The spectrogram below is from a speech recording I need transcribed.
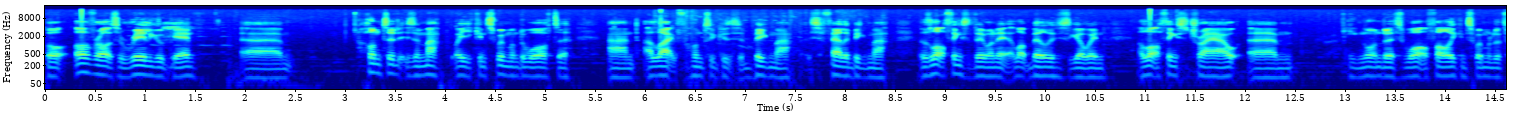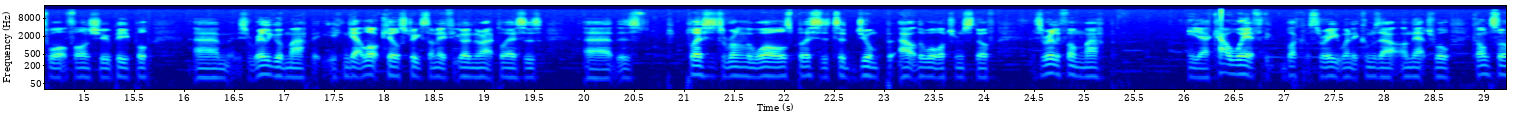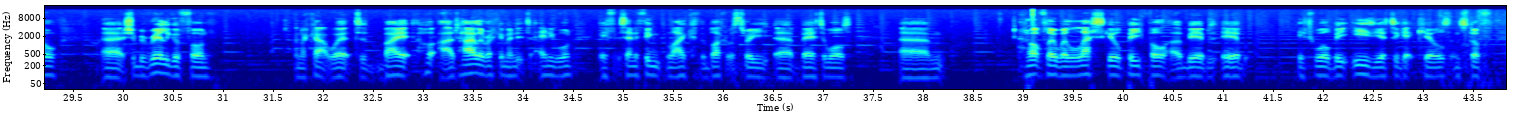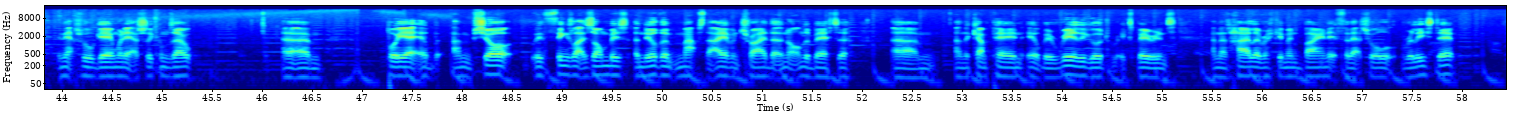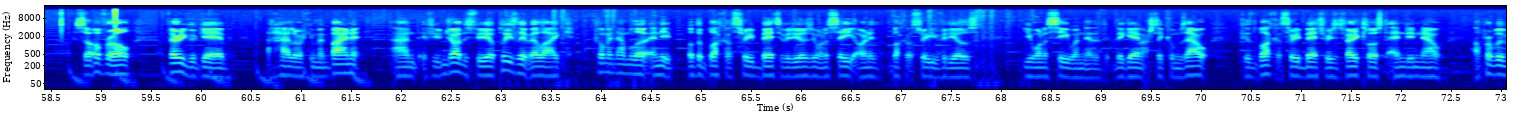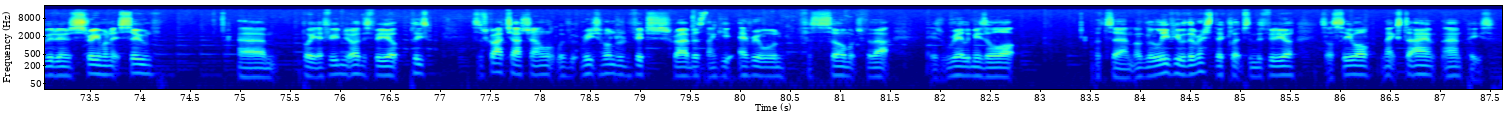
but overall, it's a really good game. Um, Hunted is a map where you can swim underwater, and I like Hunted because it's a big map. It's a fairly big map. There's a lot of things to do on it, a lot of buildings to go in, a lot of things to try out. Um, you can go under this waterfall, you can swim under this waterfall and shoot people. Um, it's a really good map. You can get a lot of kill streaks on it if you go in the right places. Uh, there's places to run on the walls, places to jump out of the water and stuff. It's a really fun map. Yeah, I can't wait for the Black Ops 3 when it comes out on the actual console. Uh, it should be really good fun. and I can't wait to buy it. I'd highly recommend it to anyone if it's anything like the Black Ops 3 uh, beta was. Um, hopefully, with less skilled people, I'll be able, able, it will be easier to get kills and stuff in the actual game when it actually comes out. Um, but yeah, I'm sure with things like zombies and the other maps that I haven't tried that are not on the beta um, and the campaign, it'll be a really good experience, and I'd highly recommend buying it for the actual release date. So overall, very good game. I'd highly recommend buying it. And if you enjoyed this video, please leave it a like. Comment down below any other Black Ops 3 beta videos you want to see, or any Black Ops 3 videos you want to see when the, the game actually comes out. Because the Black Ops 3 beta is very close to ending now. I'll probably be doing a stream on it soon. Um, but yeah, if you enjoyed this video, please subscribe to our channel. We've reached 150 subscribers. Thank you everyone for so much for that. It really means a lot. But um, I'm going to leave you with the rest of the clips in this video. So I'll see you all next time and peace.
